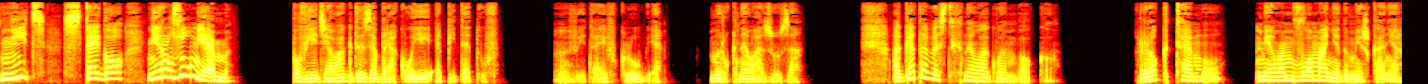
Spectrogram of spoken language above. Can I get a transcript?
Nic z tego nie rozumiem, powiedziała, gdy zabrakło jej epitetów. Witaj w klubie, mruknęła Zuza. Agata westchnęła głęboko. Rok temu miałam włamanie do mieszkania.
